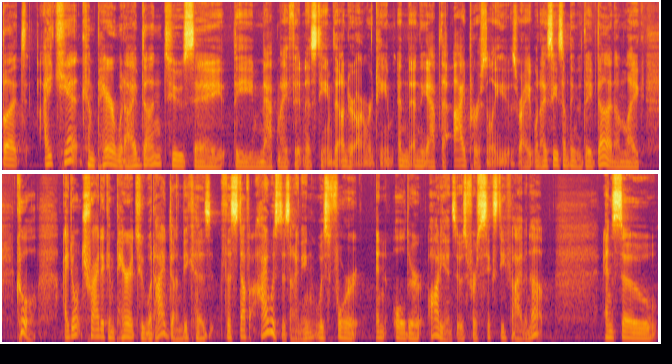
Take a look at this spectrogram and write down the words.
But I can't compare what I've done to, say, the Map My Fitness team, the Under Armour team, and, and the app that I personally use, right? When I see something that they've done, I'm like, cool. I don't try to compare it to what I've done because the stuff I was designing was for an older audience, it was for 65 and up. And so,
